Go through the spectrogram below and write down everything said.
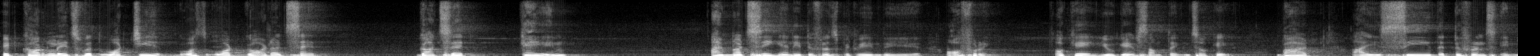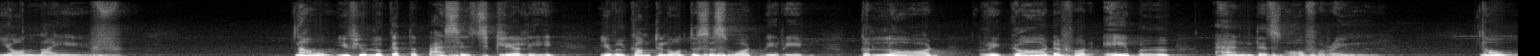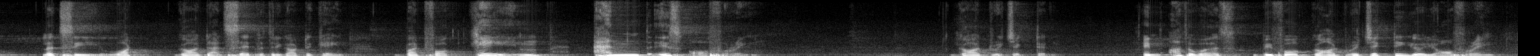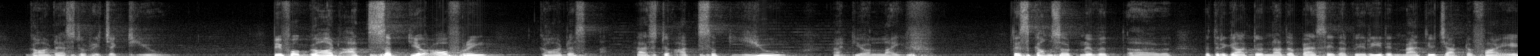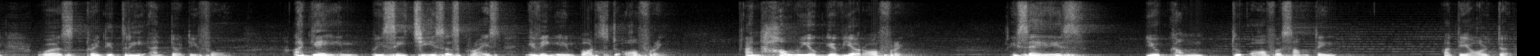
it correlates with what, Jesus, what God had said. God said, Cain, I'm not seeing any difference between the offering. Okay, you gave something, it's okay. But I see the difference in your life. Now, if you look at the passage clearly, you will come to know this is what we read. The Lord regarded for Abel and his offering. Now, let's see what God had said with regard to Cain. But for Cain and his offering, God rejected. In other words, before God rejecting your offering, God has to reject you. Before God accept your offering, God has, has to accept you and your life. This comes out with, uh, with regard to another passage that we read in Matthew chapter 5, verse 23 and 34. Again, we see Jesus Christ giving importance to offering. And how you give your offering? He says, You come to offer something at the altar.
